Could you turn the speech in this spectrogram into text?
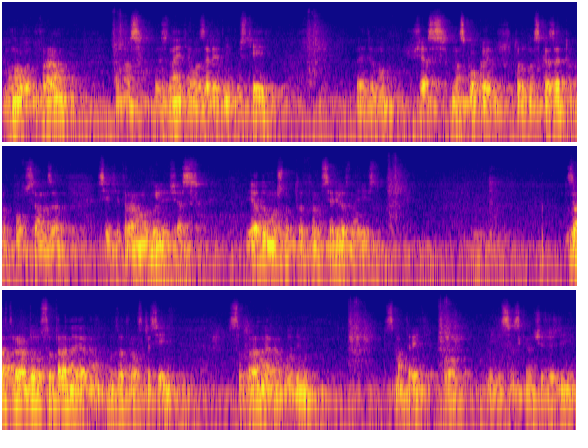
много травм. Нас, вы знаете, лазарет не пустеет. Поэтому сейчас, насколько трудно сказать, только полчаса назад все эти травмы были. Сейчас, я думаю, что-то там серьезно есть. Завтра будет с утра, наверное, ну, завтра воскресенье, с утра, наверное, будем смотреть по медицинским учреждениям.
